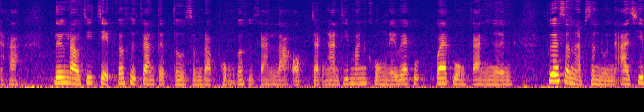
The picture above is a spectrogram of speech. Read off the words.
นะคะเรื่องราวที่ 7 ก็คือการเติบโตสำหรับผมก็คือการลาออกจากงานที่มั่นคงในแวดวงการเงิน เพื่อสนับสนุนอาชีพ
